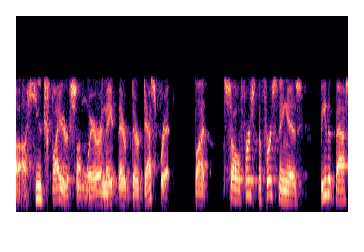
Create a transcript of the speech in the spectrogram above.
a huge fire somewhere and they they're they're desperate. But so first the first thing is be the best,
